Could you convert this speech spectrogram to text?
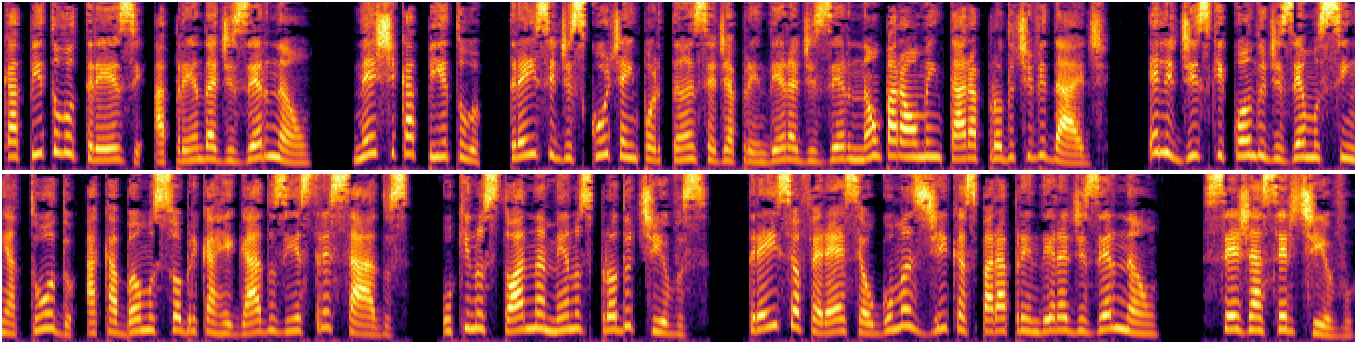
Capítulo 13 Aprenda a dizer não. Neste capítulo, Tracy discute a importância de aprender a dizer não para aumentar a produtividade. Ele diz que quando dizemos sim a tudo, acabamos sobrecarregados e estressados, o que nos torna menos produtivos. Tracy oferece algumas dicas para aprender a dizer não. Seja assertivo.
